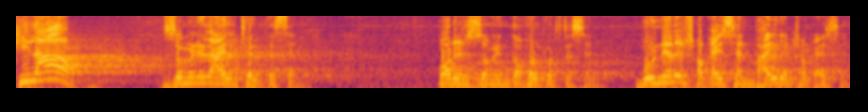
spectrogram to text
কি লাভ? জমিনের আইল ঠেলতেছেন, পরের জমিন দখল করতেছেন বোনেরে ঠকাইছেন, ভাইরে ঠকাইছেন,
